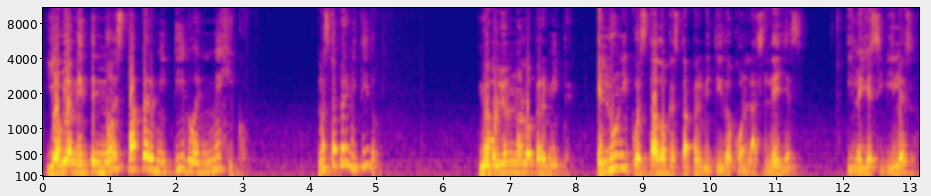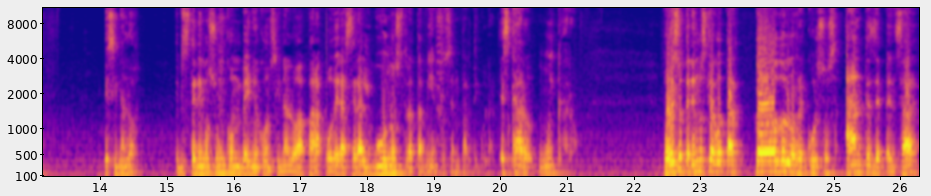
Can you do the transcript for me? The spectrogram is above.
y obviamente no está permitido en México. No está permitido. Nuevo León no lo permite. El único estado que está permitido con las leyes y leyes civiles es Sinaloa. Entonces tenemos un convenio con Sinaloa para poder hacer algunos tratamientos en particular. Es caro, muy caro. Por eso tenemos que agotar todos los recursos antes de pensar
